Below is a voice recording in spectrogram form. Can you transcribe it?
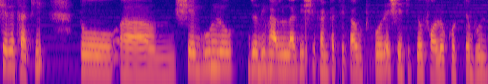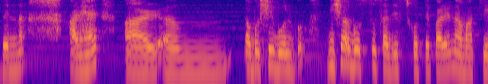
ছেড়ে থাকি। তো সেগুলো যদি ভালো লাগে সেখানটা চেক আউট করে সেটিকেও ফলো করতে ভুলবেন না। আর হ্যাঁ আর অবশ্যই বলব, বিষয়বস্তু সাজেস্ট করতে পারেন আমাকে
